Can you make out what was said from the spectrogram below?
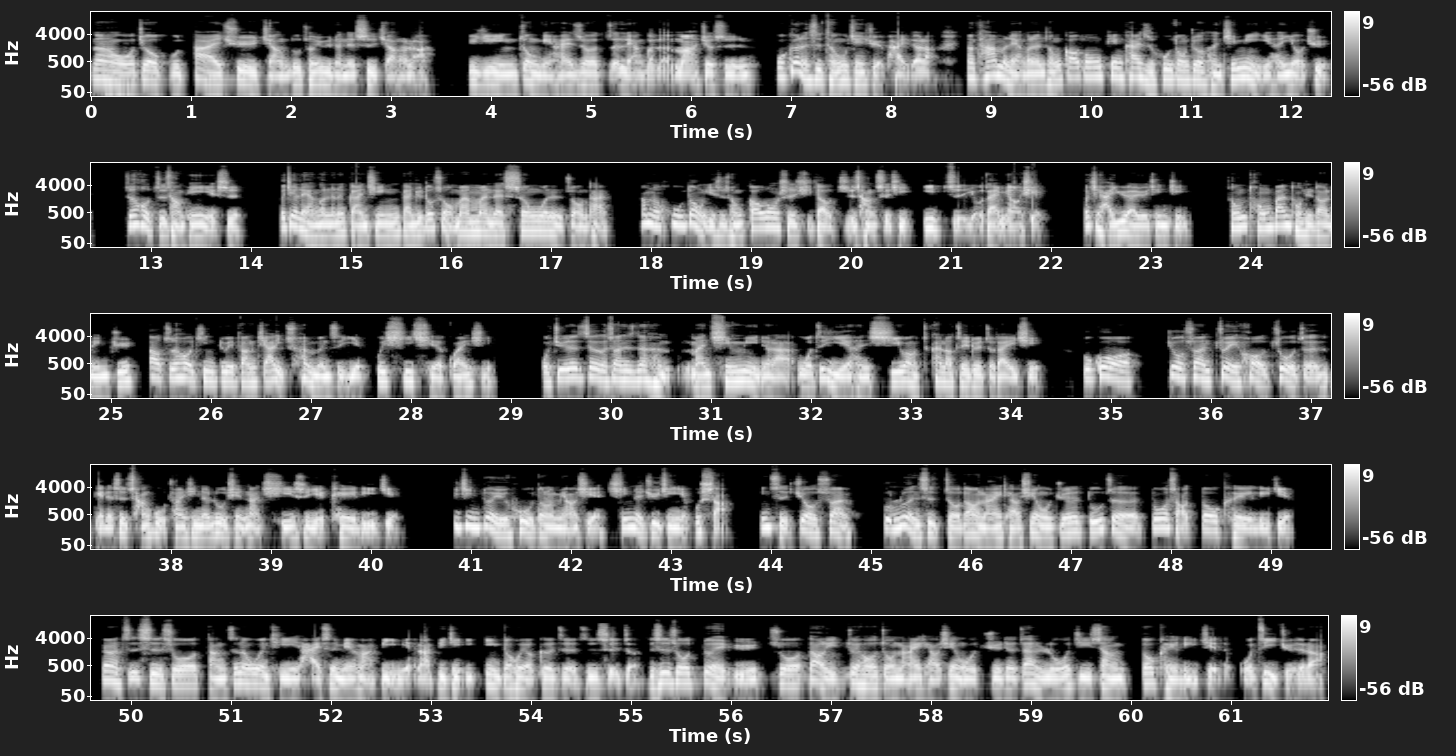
那我就不太去讲都村玉人的视角了啦，毕竟重点还是说这两个人嘛，就是我个人是藤户千雪派的啦。那他们两个人从高中篇开始互动就很亲密，也很有趣，之后职场篇也是，而且两个人的感情感觉都是有慢慢在升温的状态。他们的互动也是从高中时期到职场时期一直有在描写，而且还越来越亲近，从同班同学到邻居，到之后进对方家里串门子也不稀奇的关系。我觉得这个算是真的很蛮亲密的啦，我自己也很希望看到这一对走在一起。不过，就算最后作者给的是长谷川新的路线，那其实也可以理解。毕竟对于互动的描写，新的剧情也不少，因此就算不论是走到哪一条线，我觉得读者多少都可以理解。那只是说党争的问题还是没办法避免啦，毕竟一定都会有各自的支持者。只是说对于说到底最后走哪一条线，我觉得在逻辑上都可以理解的，我自己觉得啦。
